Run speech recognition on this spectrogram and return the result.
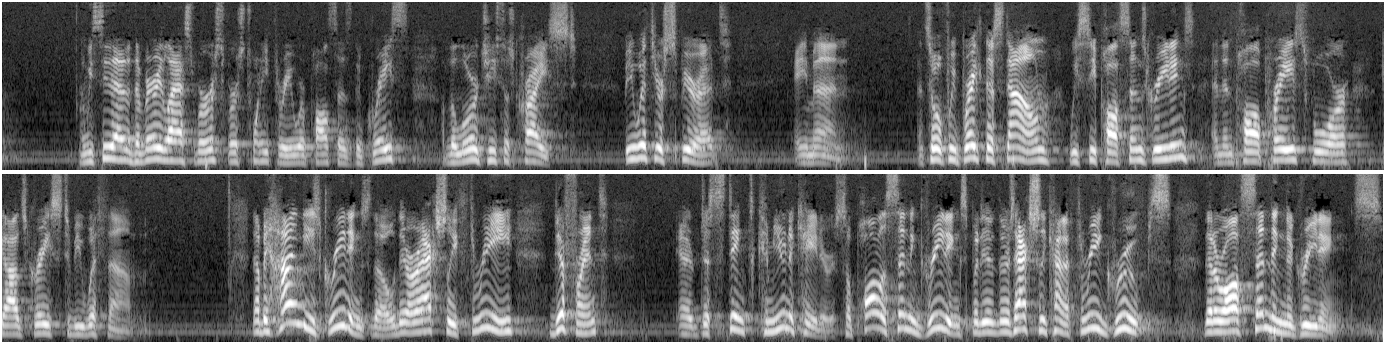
And we see that at the very last verse, verse 23, where Paul says, The grace of the Lord Jesus Christ be with your spirit. Amen. And so if we break this down, we see Paul sends greetings, and then Paul prays for God's grace to be with them. Now, behind these greetings, though, there are actually three different uh, distinct communicators. So Paul is sending greetings, but there's actually kind of three groups that are all sending the greetings.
